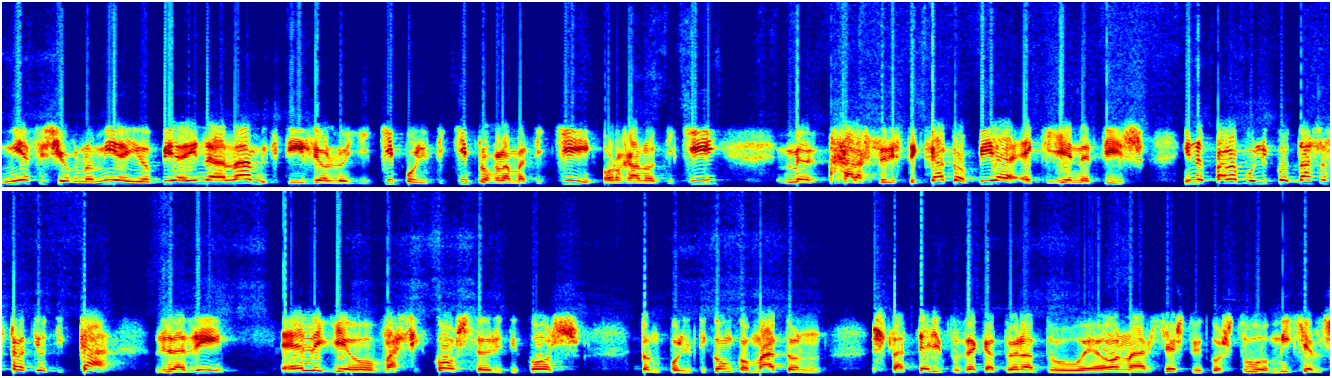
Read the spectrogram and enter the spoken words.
μια φυσιογνωμία η οποία είναι ανάμεικτη, ιδεολογική, πολιτική, προγραμματική, οργανωτική με χαρακτηριστικά τα οποία εκγενετής είναι πάρα πολύ κοντά στα στρατιωτικά. Δηλαδή έλεγε ο βασικός θεωρητικός των πολιτικών κομμάτων στα τέλη του 19ου αιώνα, αρχές του 20ου, ο Μίχελς,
